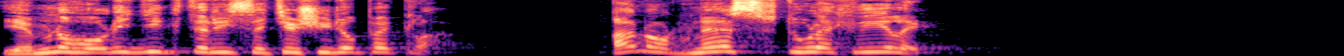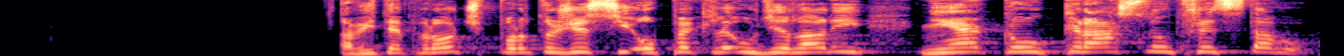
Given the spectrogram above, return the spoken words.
Je mnoho lidí, kteří se těší do pekla. Ano, dnes, v tuhle chvíli. A víte proč? Protože si o pekle udělali nějakou krásnou představu.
